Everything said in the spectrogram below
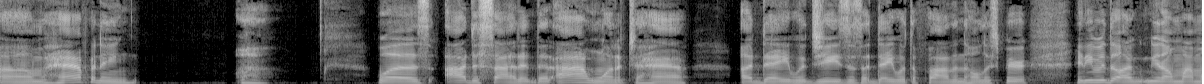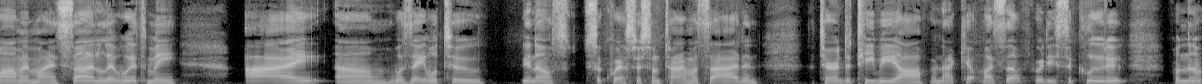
um, happening uh, was I decided that I wanted to have a day with Jesus, a day with the Father and the Holy Spirit. And even though I, you know, my mom and my son live with me, I um, was able to, you know, sequester some time aside and turned the TV off and I kept myself pretty secluded from the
